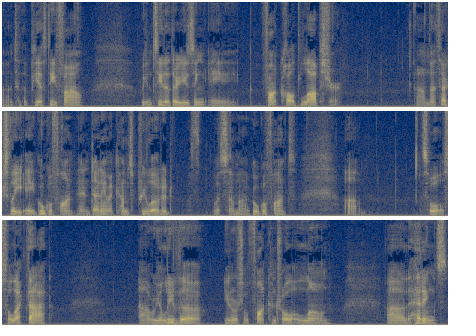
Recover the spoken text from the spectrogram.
uh, to the PSD file we can see that they're using a font called Lobster. Um, that's actually a Google font, and Dynamik comes preloaded with, with some uh, Google fonts. Um, so we'll select that. Uh, we're going to leave the universal font control alone. Uh, the headings,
